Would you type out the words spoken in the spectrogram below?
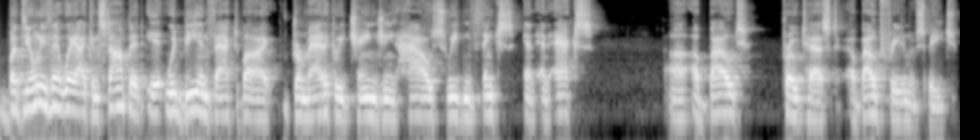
But the only thing, way I can stop it, it would be, in fact, by dramatically changing how Sweden thinks and, and acts uh, about protest, about freedom of speech.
